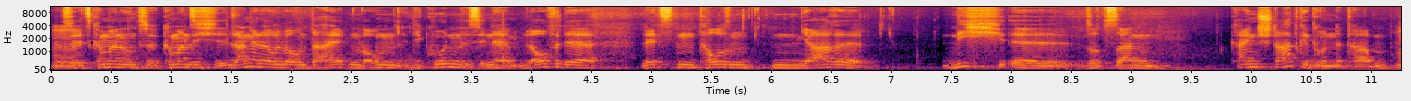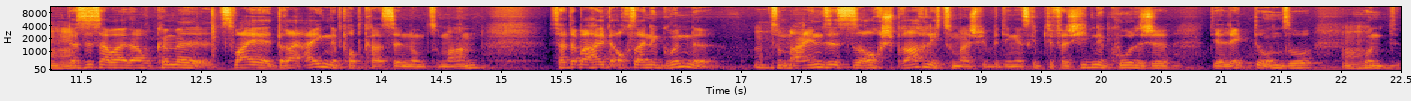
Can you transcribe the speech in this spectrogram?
Also jetzt kann man, uns, kann man sich lange darüber unterhalten, warum die Kurden es in der, im Laufe der letzten tausenden Jahre nicht äh, sozusagen keinen Staat gegründet haben. Das ist aber, da können wir zwei, drei eigene Podcast-Sendungen zu machen. Es hat aber halt auch seine Gründe. Zum einen ist es auch sprachlich zum Beispiel bedingt. Es gibt ja verschiedene kurdische Dialekte und so. Und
